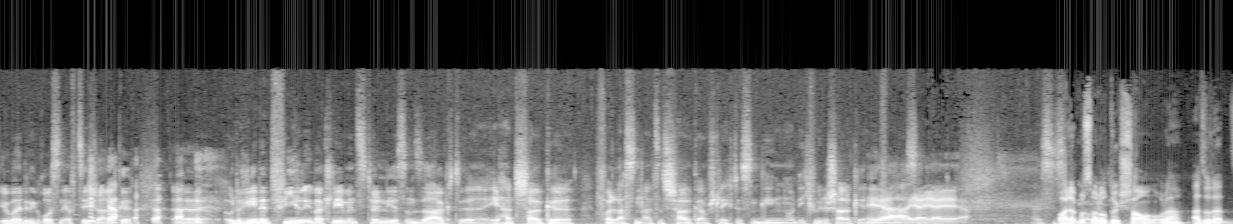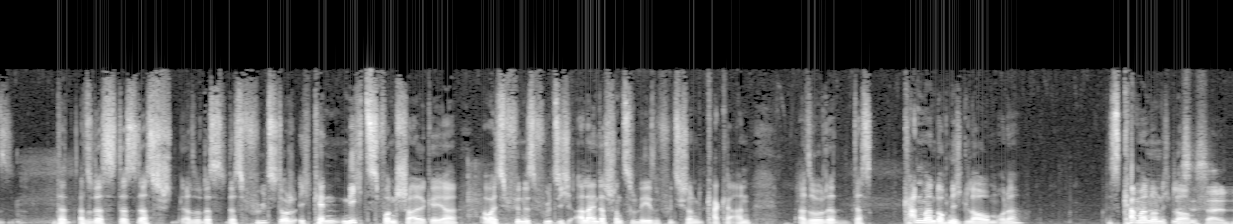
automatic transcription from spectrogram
über den großen FC Schalke äh, und redet viel über Clemens Tönnies und sagt, äh, er hat Schalke verlassen, als es Schalke am schlechtesten ging und ich würde Schalke ja, verlassen. Ja, ja, ja, ja. Oh, da muss man doch durchschauen, oder? Also das das, also das, das, das, also das, das fühlt sich doch, ich kenne nichts von Schalke, ja, aber ich finde, es fühlt sich, allein das schon zu lesen, fühlt sich schon kacke an. Also das, das kann man doch nicht glauben, oder? Das kann man ja, doch nicht glauben. Das ist halt,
